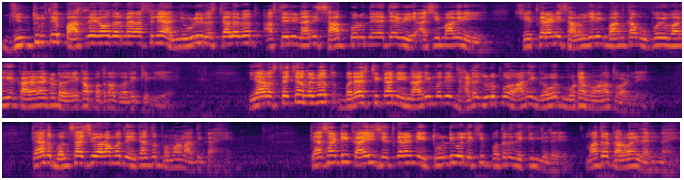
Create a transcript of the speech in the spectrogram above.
जिंतूर ते पाचलेगाव दरम्यान असलेल्या निवळी रस्त्यालगत असलेली नाली साफ करून देण्यात यावी अशी मागणी शेतकऱ्यांनी सार्वजनिक बांधकाम उपविभागीय कार्यालयाकडे एका पत्राद्वारे केली आहे. या रस्त्याच्या लगत बऱ्याच ठिकाणी नालीमध्ये झाडे झुडपं आणि गवत मोठ्या प्रमाणात वाढले. त्यात बलसा शिवारामध्ये त्याचं प्रमाण अधिक आहे. त्यासाठी काही शेतकऱ्यांनी तोंडी व लेखी पत्र देखील दिले. मात्र कारवाई झाली नाही.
